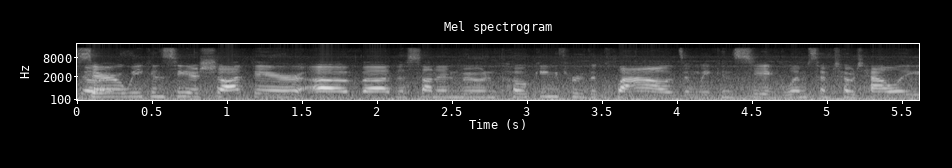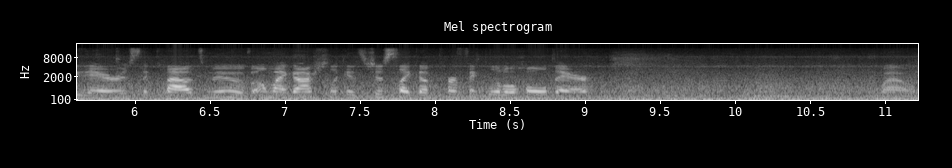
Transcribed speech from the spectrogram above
Sarah, we can see a shot there of uh, the sun and moon poking through the clouds, and we can see a glimpse of totality there as the clouds move. Oh my gosh, look, it's just like a perfect little hole there. Wow.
